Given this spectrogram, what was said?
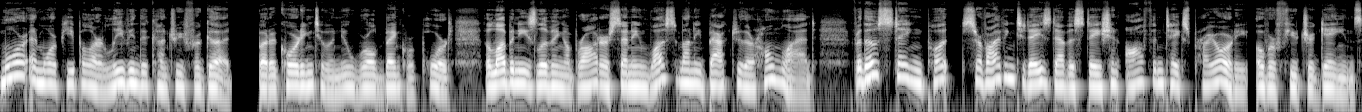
More and more people are leaving the country for good. But according to a new World Bank report, the Lebanese living abroad are sending less money back to their homeland. For those staying put, surviving today's devastation often takes priority over future gains.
